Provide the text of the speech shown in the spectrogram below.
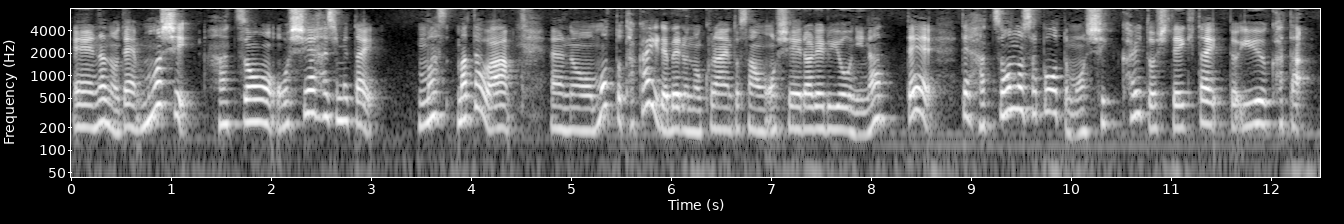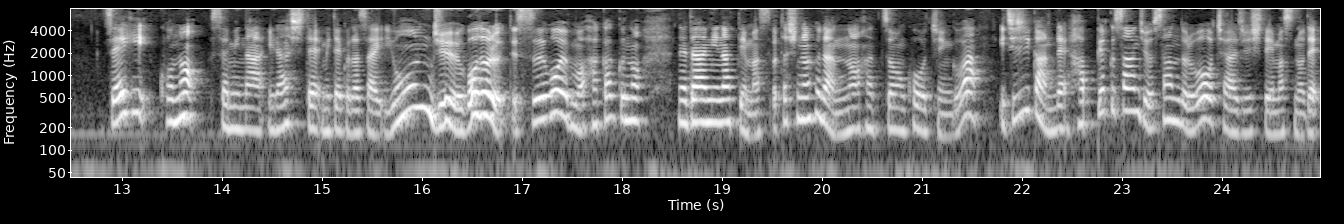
えー、なので、もし発音を教え始めたい、ままたはあのもっと高いレベルのクライアントさんを教えられるようになってで発音のサポートもしっかりとしていきたいという方ぜひこのセミナーいらしてみてください。45ドルってすごいもう破格の値段になっています。私の普段の発音コーチングは1時間で833ドルをチャージしていますので、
